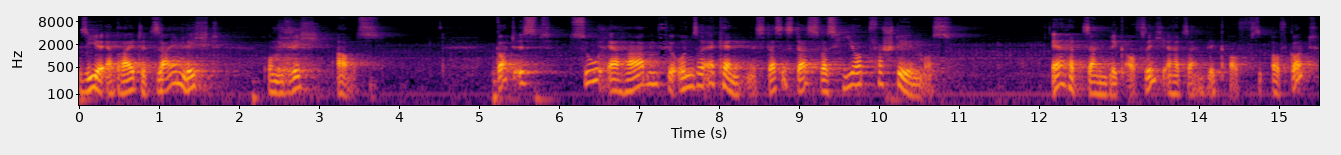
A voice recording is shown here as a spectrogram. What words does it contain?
Siehe, er breitet sein Licht um sich aus. Gott ist zu erhaben für unsere Erkenntnis. Das ist das, was Hiob verstehen muss. Er hat seinen Blick auf sich, er hat seinen Blick auf, auf Gott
